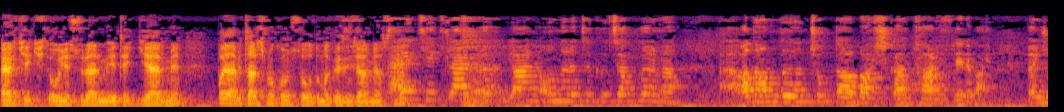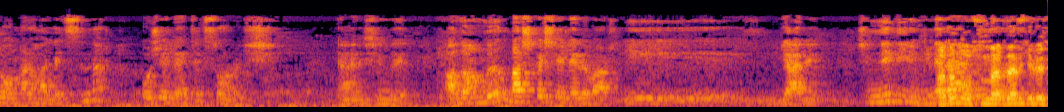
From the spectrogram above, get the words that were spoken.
Erkek işte oje sürer mi etek giyer mi? Bayağı bir tartışma konusu oldu magazin camiasında. Erkekler e, yani onlara takılacaklarına e, adamlığın çok daha başka tarifleri var. Önce onları halletsinler. Ojeyle etek sonra iş. Yani şimdi adamlığın başka şeyleri var. İyi, Yani şimdi ne diyeyim? Adam olsunlar der gibi.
